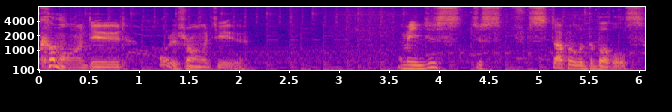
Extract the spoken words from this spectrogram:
Come on, dude. What is wrong with you? I mean, just just stop it with the bubbles.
